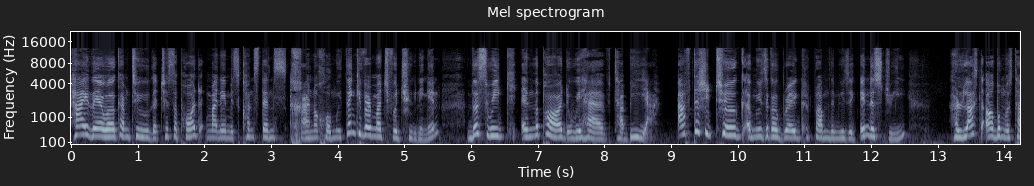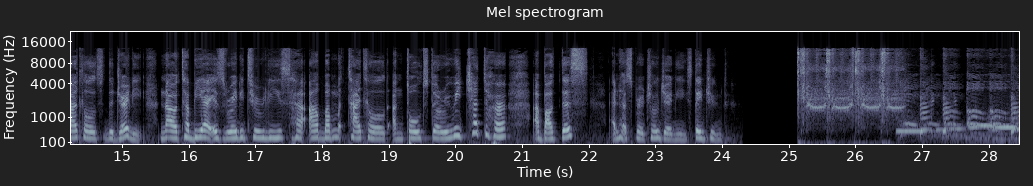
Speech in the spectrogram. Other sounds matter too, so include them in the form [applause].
Hi there, welcome to the Tshisa Pod. My name is Constance Gaanakgomo. Thank you very much for tuning in. This week in the pod, we have Tabia. After she took a musical break from the music industry, her last album was titled The Journey. Now Tabia is ready to release her album titled Untold Story. We chat to her about this and her spiritual journey. Stay tuned. Oh, oh, oh.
